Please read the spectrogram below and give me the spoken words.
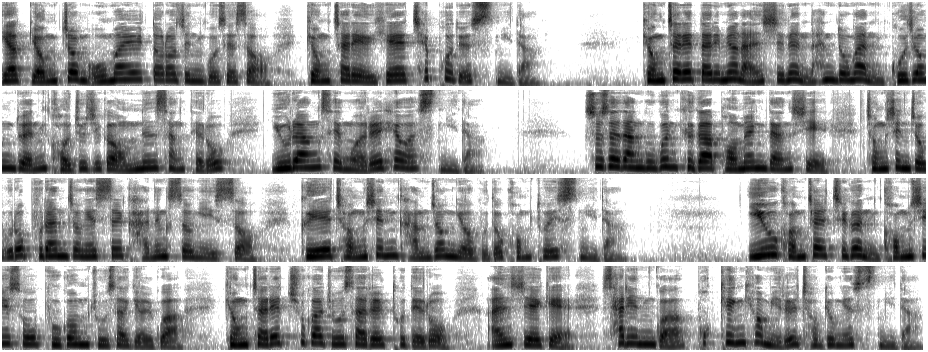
약 0.5마일 떨어진 곳에서 경찰에 의해 체포됐습니다. 경찰에 따르면 안 씨는 한동안 고정된 거주지가 없는 상태로 유랑 생활을 해왔습니다. 수사당국은 그가 범행 당시 정신적으로 불안정했을 가능성이 있어 그의 정신 감정 여부도 검토했습니다. 이후 검찰 측은 검시소 부검 조사 결과 경찰의 추가 조사를 토대로 안 씨에게 살인과 폭행 혐의를 적용했습니다.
